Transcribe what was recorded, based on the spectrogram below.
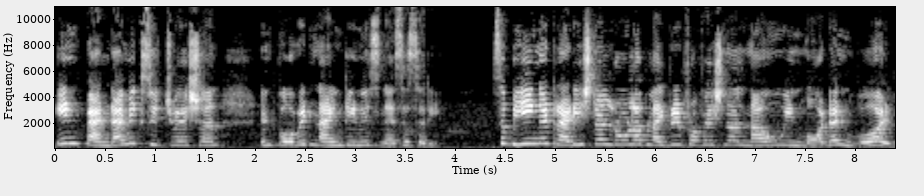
in pandemic situation in COVID-19 is necessary. So being a traditional role of library professional now in modern world,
